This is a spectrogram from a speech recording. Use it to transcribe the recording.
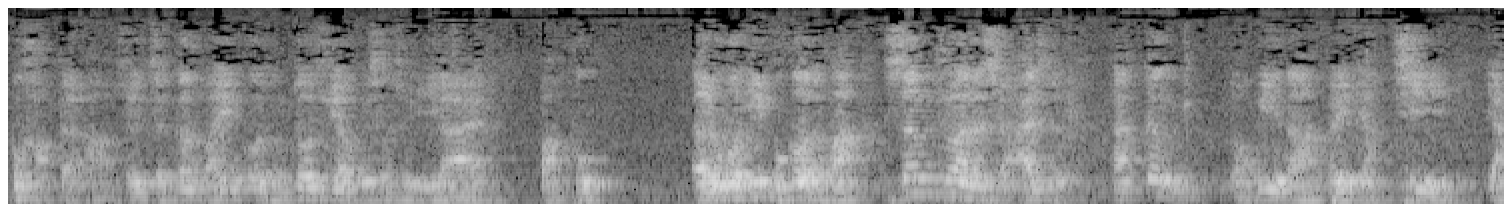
不好的啊。所以，整个怀孕过程都需要维生素 E 来保护。呃，如果 E 不够的话，生出来的小孩子他更容易呢被氧气氧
